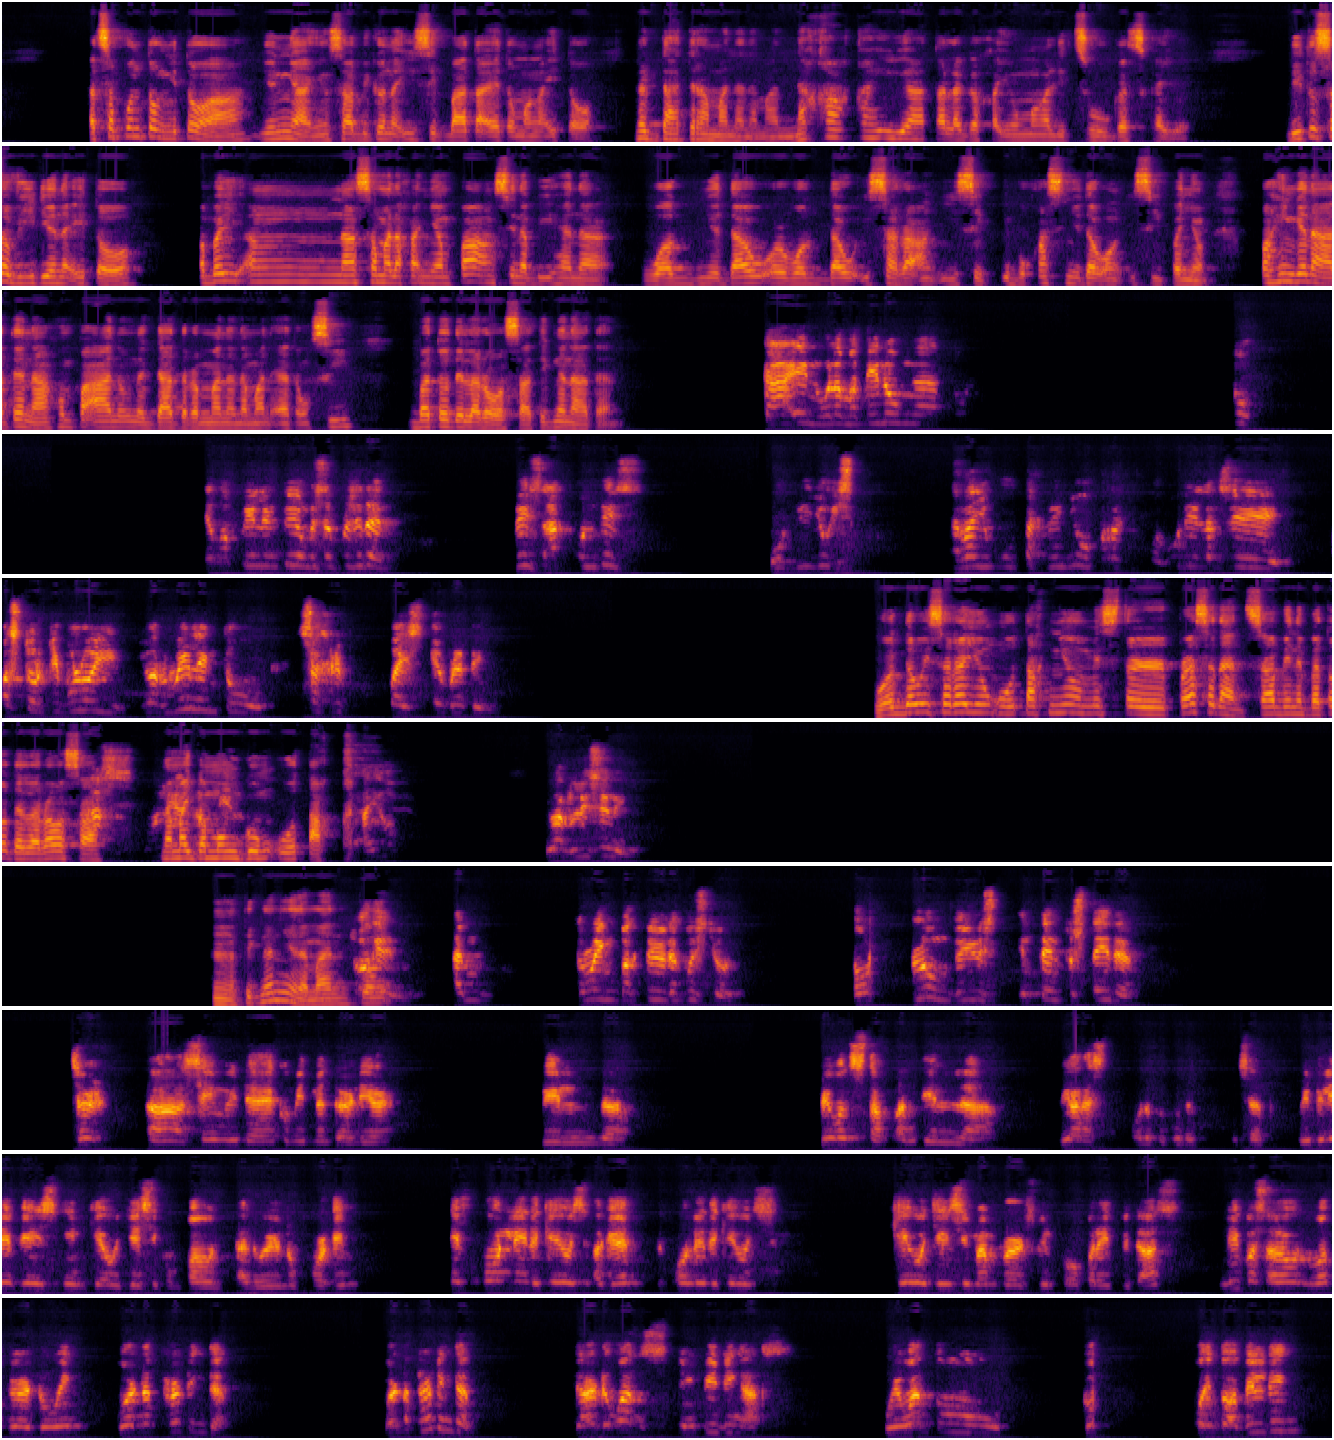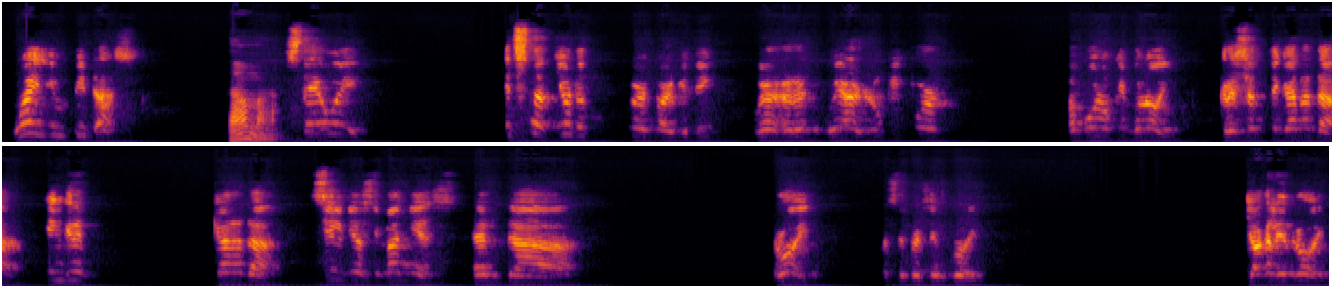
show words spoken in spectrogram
At sa puntong ito ha, yun nga, yung sabi ko na isip bata itong mga ito, nagdadrama na naman. Nakakahiya talaga kayong mga litsugas kayo. Dito sa video na ito, abay ang nasa Malacanang pa ang sinabihan na wag nyo daw or wag daw isara ang isip, ibukas nyo daw ang isipan nyo. Pakinggan natin ha kung paanong nagdadrama na naman itong si Bato de la Rosa. Tignan natin. kain, wala matinong uh, to. Yung appealing to you, Mr. President, please act on this. Huwag ninyo is tara yung utak ninyo para huli lang si Pastor Kibuloy. You are willing to sacrifice everything. Huwag daw isara yung utak nyo, Mr. President, sabi ni Bato de la Rosa na may gamunggong utak. I hope you are listening. Hmm, tignan nyo naman. So Kung, again, I'm throwing back to you the question. How long do you intend to stay there? Sir, uh, same with the commitment earlier. We'll, uh, we won't stop until uh, we arrest all of the sir. We believe he is in KOJC compound and we will look for him. If only the KOJC, again, if only the KOJC, KOJC members will cooperate with us, leave us alone what we are doing, we're not hurting them. We're not hurting them. They are the ones impeding us. We want to go, into a building, why impede us? tama. Stay away. It's not you that we're targeting. We're, we are looking for Apollo Kibuloy, Crescente Canada, Ingrid Canada, Silvio Simanes, and uh, Roy. What's the person Roy? Jacqueline Roy.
